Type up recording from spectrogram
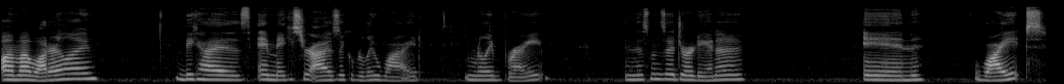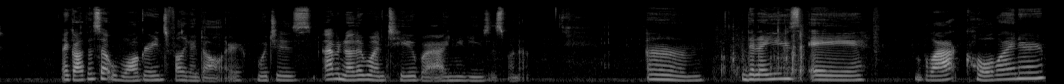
on my waterline because it makes your eyes look really wide and really bright. And this one's a Jordana in white. I got this at Walgreens for like a dollar, which is, I have another one too, but I need to use this one up. Um, then I use a black kohl liner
